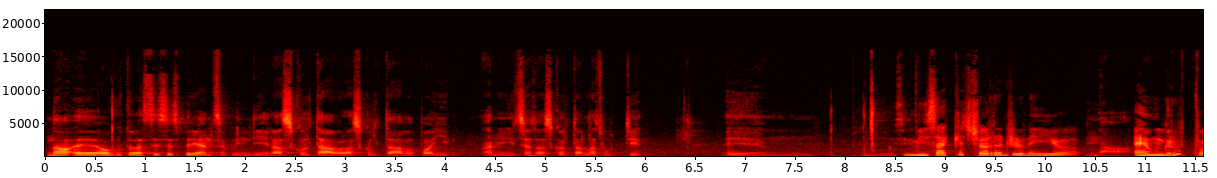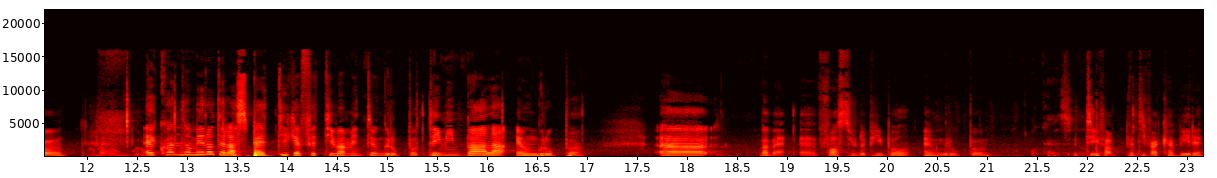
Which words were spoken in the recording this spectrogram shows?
No, eh, ho avuto la stessa esperienza, quindi l'ascoltavo, l'ascoltavo, poi hanno iniziato ad ascoltarla tutti. E... mm, Quindi sì. Mi sa che c'ho ragione io. No, È un gruppo? com'è un gruppo? È quando meno te l'aspetti che effettivamente è un gruppo. Tame Impala è un gruppo. Eh, vabbè, eh, Foster the People è un gruppo. Ok, sì. Ti fa, ti fa capire.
